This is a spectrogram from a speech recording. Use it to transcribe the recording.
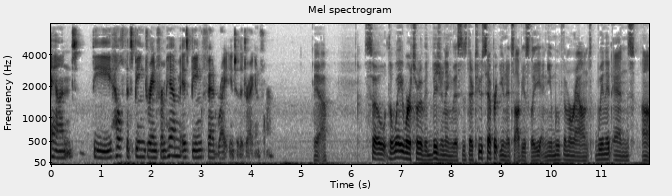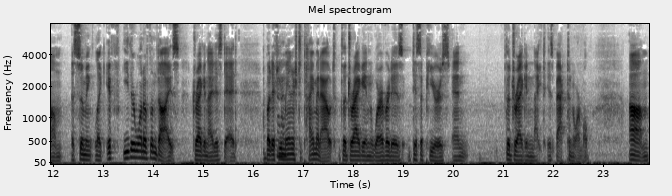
and the health that's being drained from him is being fed right into the dragon form. Yeah. So the way we're sort of envisioning this is they're two separate units, obviously, and you move them around. When it ends, um, assuming like if either one of them dies, Dragon Knight is dead. But if you manage to time it out, the dragon wherever it is disappears, and the Dragon Knight is back to normal. Um,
